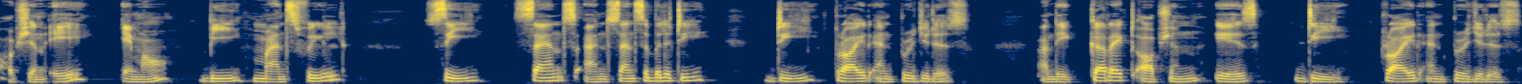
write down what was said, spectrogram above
Option A. Emma B. Mansfield C. Sense and Sensibility D. Pride and Prejudice and the correct option is D. Pride and Prejudice.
